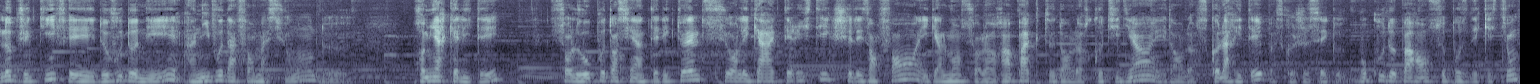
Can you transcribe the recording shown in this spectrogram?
L'objectif est de vous donner un niveau d'information de première qualité sur le haut potentiel intellectuel, sur les caractéristiques chez les enfants, également sur leur impact dans leur quotidien et dans leur scolarité, parce que je sais que beaucoup de parents se posent des questions.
